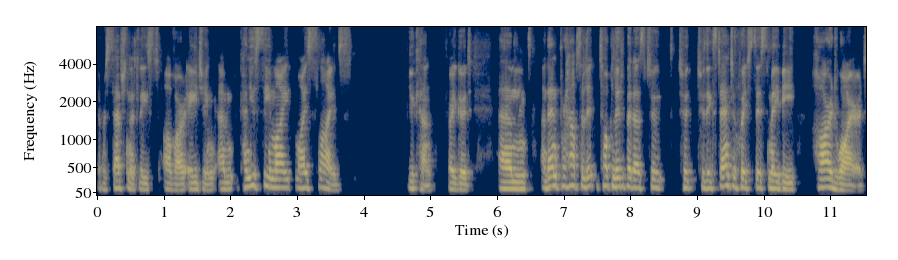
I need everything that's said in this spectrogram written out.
the perception, at least, of our aging. Um, can you see my, my slides? You can. Very good. Um, and then perhaps a li- talk a little bit as to, to, to the extent to which this may be hardwired.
